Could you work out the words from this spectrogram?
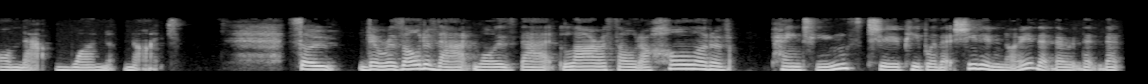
on that one night. So the result of that was that Lara sold a whole lot of paintings to people that she didn't know that the, that, that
